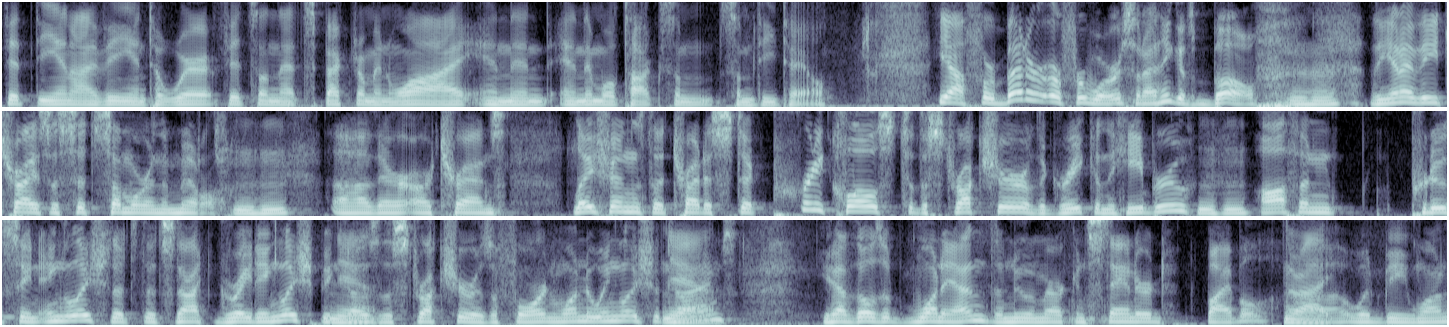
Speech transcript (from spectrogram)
fit the NIV into where it fits on that spectrum and why, and then and then we'll talk some some detail. Yeah, for better or for worse, and I think it's both, mm-hmm. the NIV tries to sit somewhere in the middle. Mm-hmm. Uh, there are translations that try to stick pretty close to the structure of the Greek and the Hebrew, mm-hmm. often producing English that's, that's not great English because Yeah. the structure is a foreign one to English at Yeah. times. You have those at one end, the New American Standard Bible Right. uh, would be one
